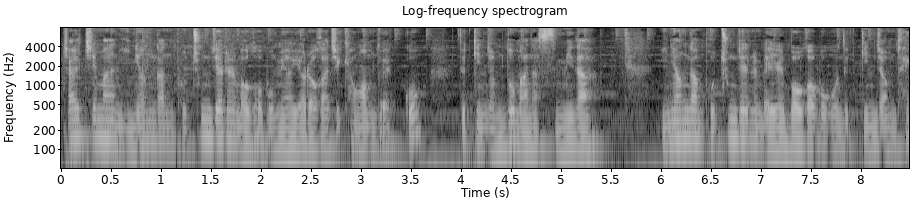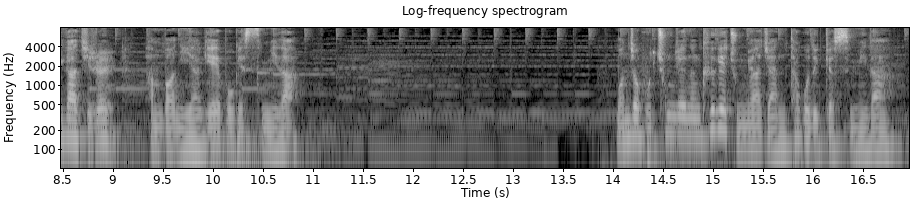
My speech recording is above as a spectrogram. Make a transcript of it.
짧지만 2년간 보충제를 먹어보며 여러 가지 경험도 했고 느낀 점도 많았습니다. 2년간 보충제를 매일 먹어보고 느낀 점 3가지를 한번 이야기해 보겠습니다. 먼저 보충제는 크게 중요하지 않다고 느꼈습니다.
